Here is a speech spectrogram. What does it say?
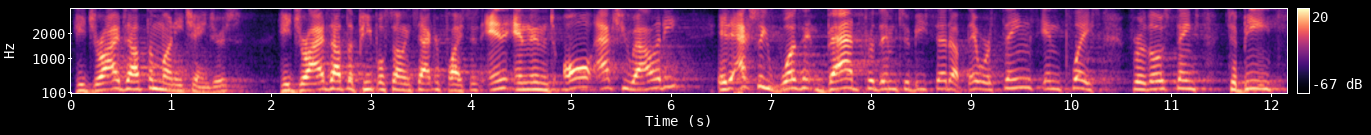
He drives out the money changers. He drives out the people selling sacrifices. And, and in all actuality, it actually wasn't bad for them to be set up. There were things in place for those things to be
